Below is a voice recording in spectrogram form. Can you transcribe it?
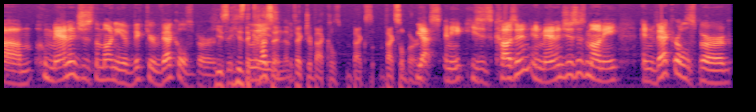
um, who manages the money of Victor Vekselberg. He's he's the who is- cousin of Victor Vexel, Vekselberg. Yes, and he, he's his cousin and manages his money. And Vekselberg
